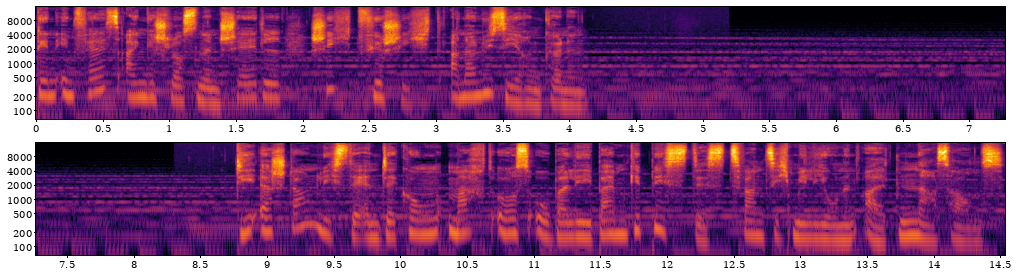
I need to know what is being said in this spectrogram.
den im Fels eingeschlossenen Schädel Schicht für Schicht analysieren können. Die erstaunlichste Entdeckung macht Urs Oberli beim Gebiss des 20 Millionen alten Nashorns.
